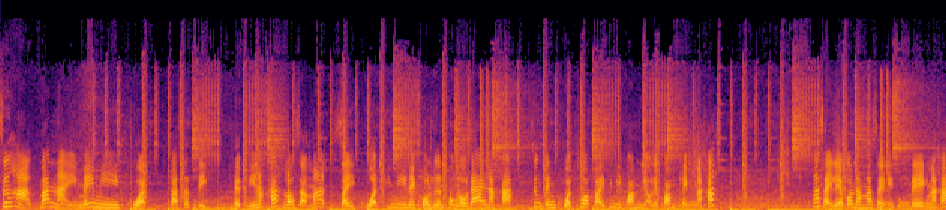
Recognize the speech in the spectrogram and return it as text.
ซึ่งหากบ้านไหนไม่มีขวดพลาสติกแบบนี้นะคะ เราสามารถใส่ขวดที่มีในครัวเรือนของเราได้นะคะ ซึ่งเป็นขวดทั่วไปที่มีความเหนียวและความแข็งนะคะเมื่อใส่แล้วก็นำมาใส่ในถุงแดงนะคะ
